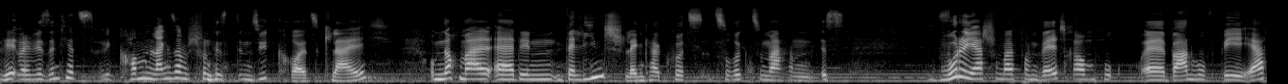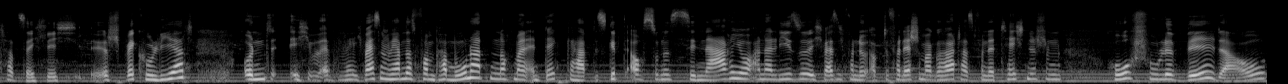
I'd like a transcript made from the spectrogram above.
weil wir sind jetzt, wir kommen langsam schon im Südkreuz gleich. Um nochmal äh, den Berlin-Schlenker kurz zurückzumachen, es wurde ja schon mal vom Weltraumbahnhof äh, BER tatsächlich äh, spekuliert. Und ich, äh, ich weiß nicht, wir haben das vor ein paar Monaten nochmal entdeckt gehabt. Es gibt auch so eine Szenarioanalyse, ich weiß nicht, der, ob du von der schon mal gehört hast, von der Technischen Hochschule Wildau,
